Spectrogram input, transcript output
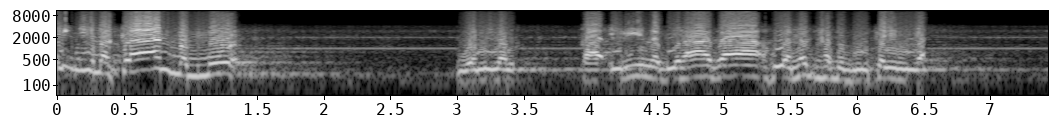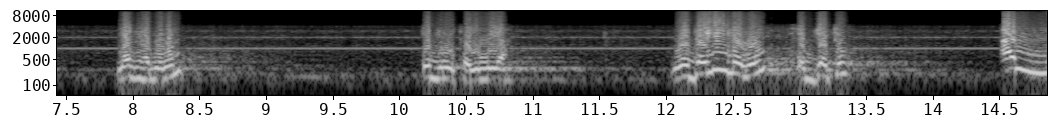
أي مكان ممنوع. ومن القائلين بهذا هو مذهب ابن تيمية. مذهب من؟ ابن تيمية. ودليله حجته أن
